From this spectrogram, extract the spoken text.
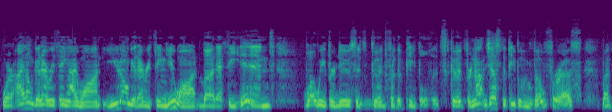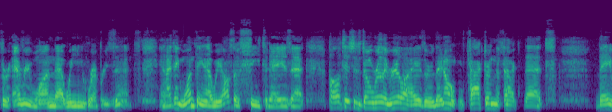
where I don't get everything I want, you don't get everything you want, but at the end, what we produce is good for the people. It's good for not just the people who vote for us, but for everyone that we represent. And I think one thing that we also see today is that politicians don't really realize or they don't factor in the fact that they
